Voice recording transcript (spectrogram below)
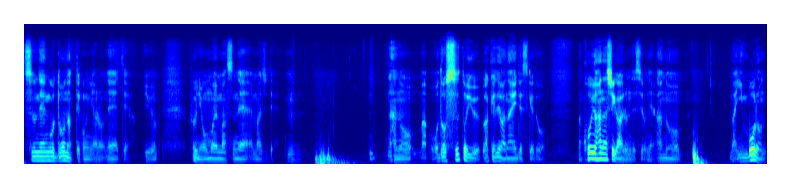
数年後どうなっていくんやろうねっていうふうに思いますね。マジで。うん。あのまあ脅すというわけではないですけど、まあ、こういう話があるんですよね。あのまあ陰謀論。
